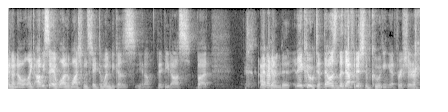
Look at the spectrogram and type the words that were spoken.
I don't know. Like, obviously, I wanted Washington State to win because you know they beat us, but I don't know. it. They cooked it. That was the definition of cooking it for sure.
